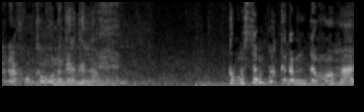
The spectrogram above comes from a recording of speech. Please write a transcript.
Anak, huwag ka muna gagalaw. Kamusta ang pakiramdam mo, ha?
